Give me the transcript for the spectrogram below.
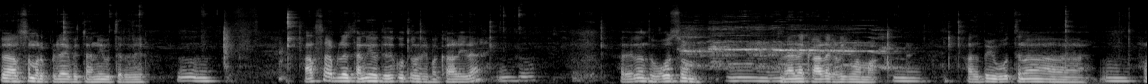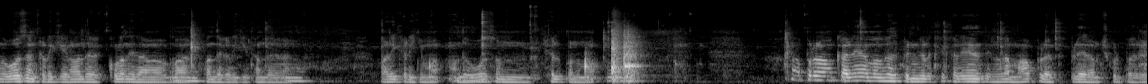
அரச மரப்பிள்ளை போய் தண்ணி ஊற்றுறது ம் அரச மரப்பிள்ளை தண்ணி ஊற்றுறது ஊற்றுறது இப்போ காலையில். அதெல்லாம் அந்த ஓசோன் மேலே காலை கிடைக்குமாமா. ம். அது போய் ஊற்றுனா அந்த ஓசோன் கிடைக்கணும். அந்த குழந்தை குழந்தை கிடைக்கும் அந்த வழி கிடைக்குமா? அந்த ஓசோன் ஹெல்ப் பண்ணுமா? அப்புறம் கல்யாணமாகாத பெண்களுக்கு கல்யாணத்துக்கு நல்லா மாப்பிள்ளை பிள்ளையர் அமைச்சு கொடுப்பாரு.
